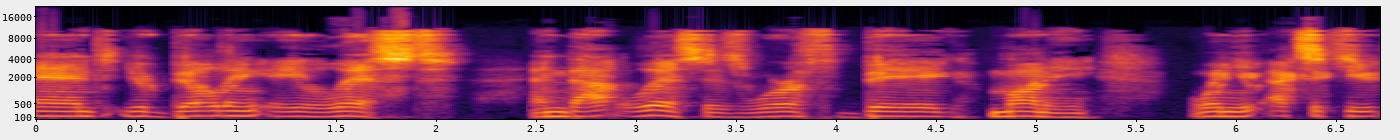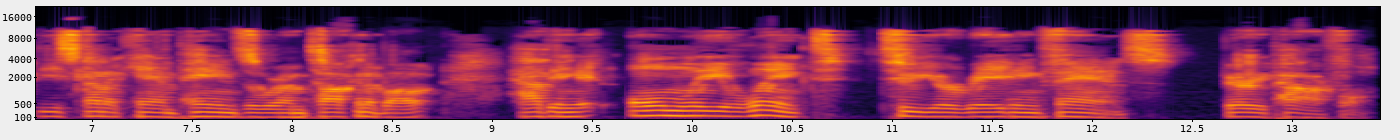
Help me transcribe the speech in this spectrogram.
And you're building a list, and that list is worth big money when you execute these kind of campaigns where I'm talking about having it only linked to your raving fans. Very powerful.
